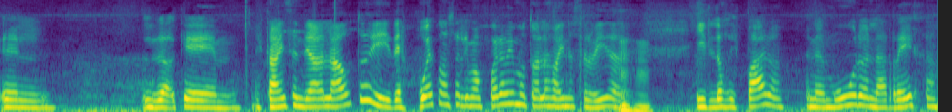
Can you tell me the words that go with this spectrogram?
el, que estaba incendiado el auto y después cuando salimos afuera vimos todas las vainas servidas y los disparos en el muro, en la reja,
